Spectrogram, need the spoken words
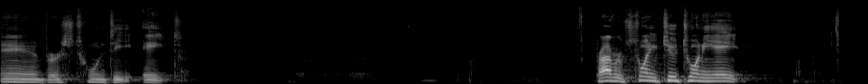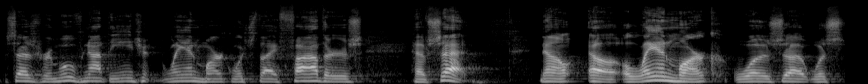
and verse 28. Proverbs 22 28 says, Remove not the ancient landmark which thy fathers have set. Now, uh, a landmark was, uh, was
